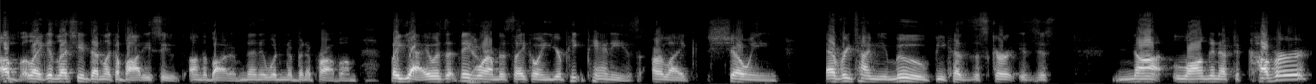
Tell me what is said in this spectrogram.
A, like unless she had done like a bodysuit on the bottom, then it wouldn't have been a problem. But yeah, it was a thing yeah. where I'm just like going, your pink panties are like showing every time you move because the skirt is just not long enough to cover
